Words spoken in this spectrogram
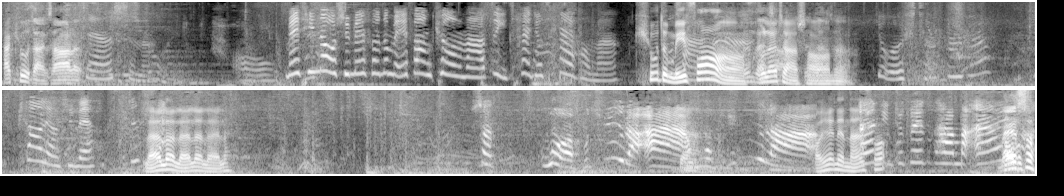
他 Q 斩杀了。没听到我徐飞说都没放 Q 了吗？自己菜就菜好吗？Q 都没放，回来斩杀呢。就是，漂亮是来了来了来了，上，我不去了，哎，我不去了。好像有点难哎，刷你。就追着他嘛，哎。没事，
